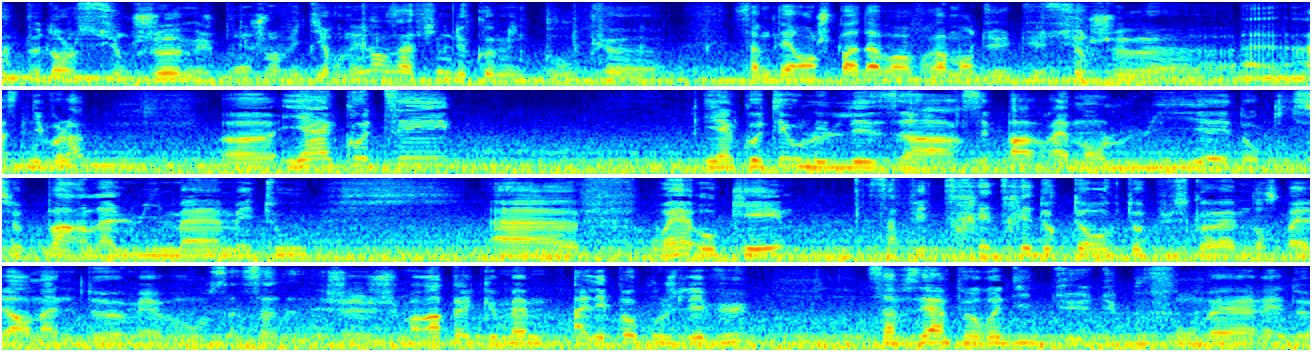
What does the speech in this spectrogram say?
un peu dans le surjeu, mais bon, j'ai envie de dire, on est dans un film de comic book, ça me dérange pas d'avoir vraiment du, surjeu à, ce niveau-là. Il y a un côté il y a un côté où le lézard, c'est pas vraiment lui, et donc il se parle à lui-même et tout. Euh, ouais, ok. Ça fait très très Docteur Octopus quand même dans Spider-Man 2, mais bon, je, me rappelle que même à l'époque où je l'ai vu, ça faisait un peu redite du, bouffon vert et de.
